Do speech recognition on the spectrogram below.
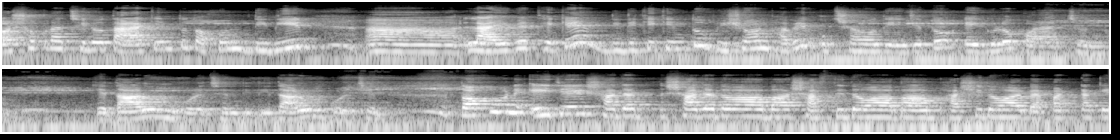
দর্শকরা ছিল, তারা কিন্তু তখন দিদির লাইভে থেকে দিদিকে কিন্তু ভীষণভাবে উৎসাহ দিয়ে যেত এইগুলো করার জন্য। যে দারুণ করেছেন দিদি, দারুণ করেছেন। তখন এই যে সাজা সাজা দেওয়া বা শাস্তি দেওয়া বা ফাঁসি দেওয়ার ব্যাপারটাকে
